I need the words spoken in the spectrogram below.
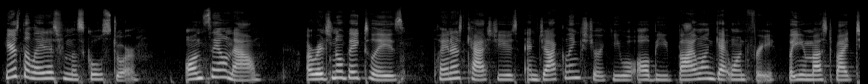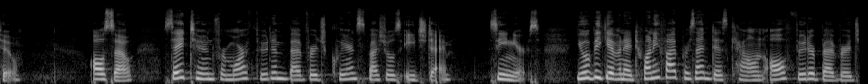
Here's the latest from the school store. On sale now, original baked Lay's, Planters cashews, and Jack Link's jerky will all be buy one get one free, but you must buy two. Also, stay tuned for more food and beverage clearance specials each day. Seniors, you will be given a 25% discount on all food or beverage,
